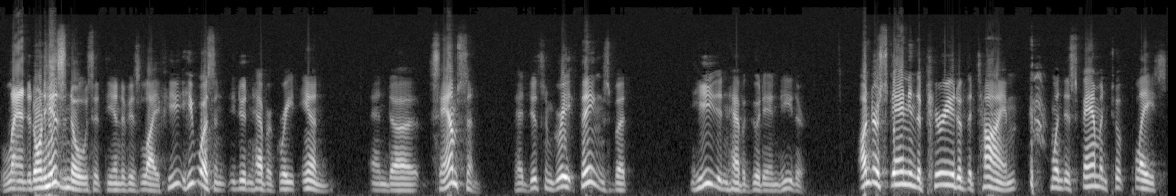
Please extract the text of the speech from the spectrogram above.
landed on his nose at the end of his life. He, he wasn't, he didn't have a great end. And uh, Samson had did some great things, but he didn't have a good end either. Understanding the period of the time when this famine took place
